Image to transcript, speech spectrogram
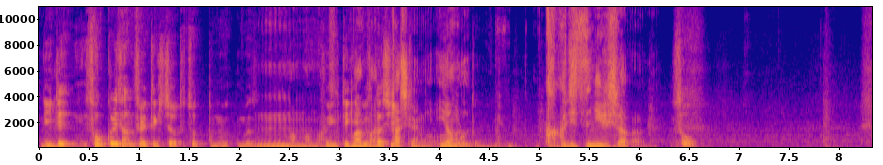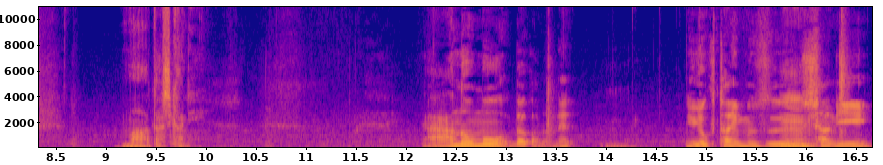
似て、そっくりさん連れてきちゃうとちょっとむむうん、まあまあまあ。雰囲気的に難しいまあ確かに。今も確実にいる人だからね。そう。まあ確かにあのもうだからね、ニューヨーク・タイムズ社に、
